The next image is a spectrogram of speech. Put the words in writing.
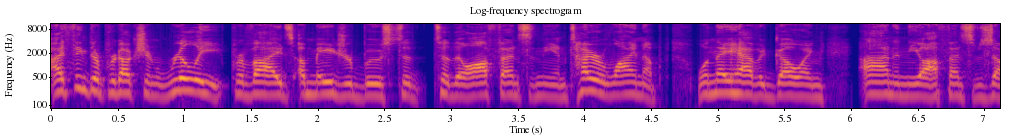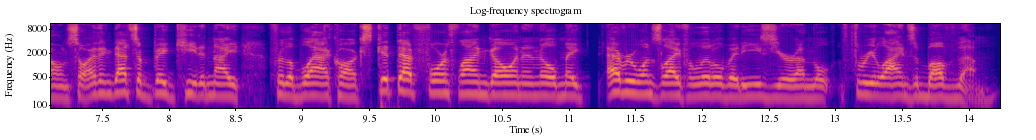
I think their production really provides a major boost to, to the offense and the entire lineup when they have it going on in the offensive zone. So I think that's a big key tonight for the Blackhawks. Get that fourth line going, and it'll make everyone's life a little bit easier on the three lines above them.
